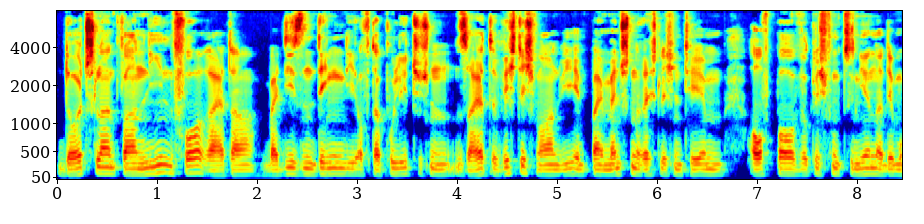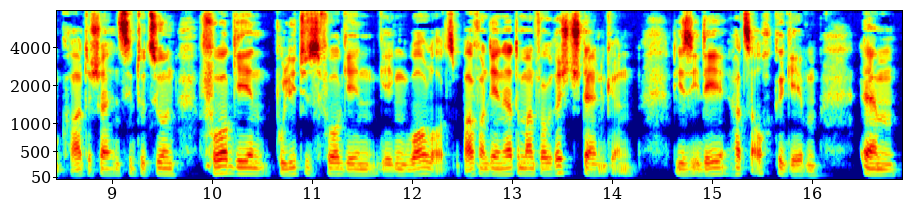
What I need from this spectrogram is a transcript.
Deutschland war nie ein Vorreiter bei diesen Dingen, die auf der politischen Seite wichtig waren, wie bei menschenrechtlichen Themen, Aufbau wirklich funktionierender demokratischer Institutionen, Vorgehen, politisches Vorgehen gegen Warlords. Ein paar von denen hätte man vor Gericht stellen können. Diese Idee hat es auch gegeben. Ähm,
